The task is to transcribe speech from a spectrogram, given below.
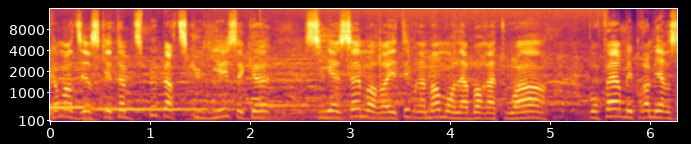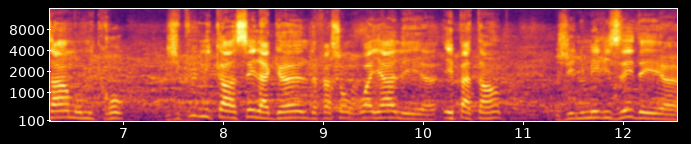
comment dire, ce qui est un petit peu particulier, c'est que CSM aura été vraiment mon laboratoire pour faire mes premières armes au micro. J'ai pu m'y casser la gueule de façon royale et euh, épatante. J'ai numérisé des, euh,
